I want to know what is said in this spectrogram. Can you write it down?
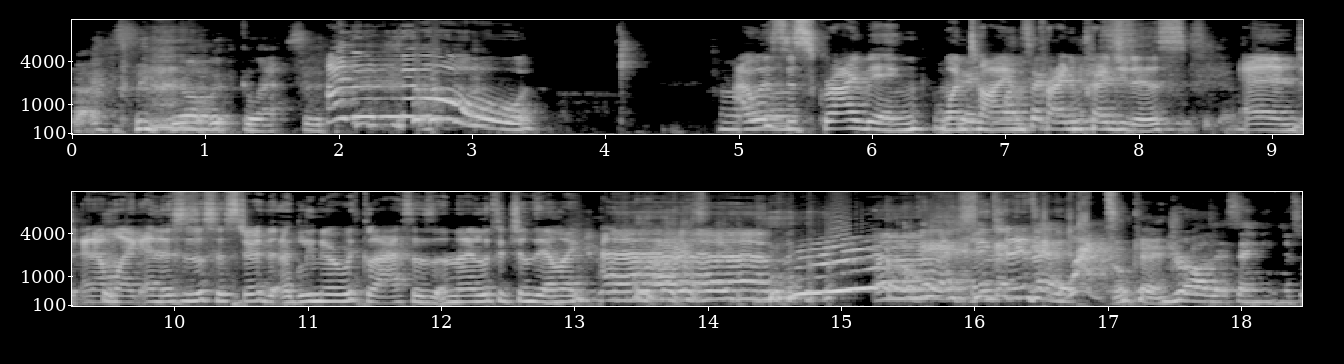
Ugly girl with glasses. I didn't know. I was describing one Okay, time one second, Pride and Prejudice, and and I'm like, and this is a sister, the ugly nerd with glasses, and then I looked at Chinzy, I'm like, um, Okay, I think I and can get it. what? Okay. Draw this. I mean, this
